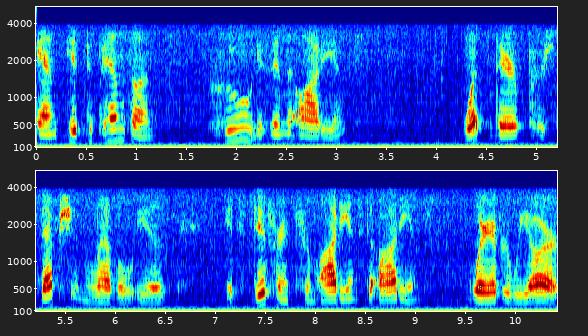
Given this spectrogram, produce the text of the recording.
and it depends on who is in the audience, what their perception level is. It's different from audience to audience wherever we are,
